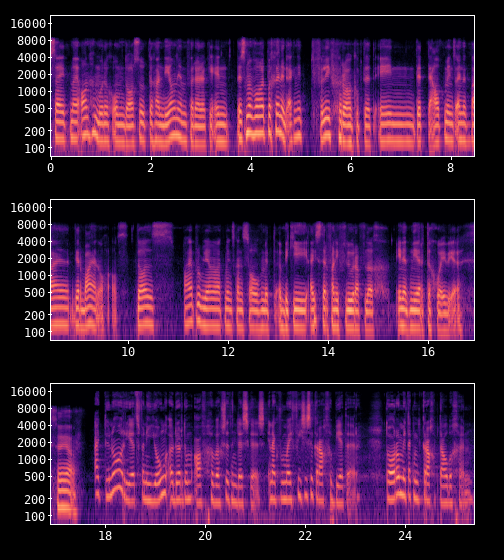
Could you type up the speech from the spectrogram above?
sy het my aangemoedig om daarso te gaan deelneem vir 'n rukkie. En dis maar waar dit begin het. Ek het verlief geraak op dit en dit help mens eintlik baie deur baie nogals. Daar's baie probleme wat mens kan solf met 'n bietjie yster van die vloer af lig en dit neer te gooi weer. So ja. Ek doen al reeds van die jong ouderdom af gewigsit en diskus en ek wil my fisiese krag verbeter. Daarom het ek met kragoptel begin.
